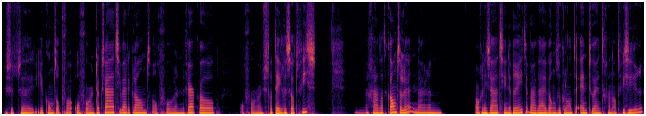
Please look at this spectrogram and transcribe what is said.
Dus het, eh, je komt op voor, of voor een taxatie bij de klant, of voor een verkoop, of voor een strategisch advies. En we gaan dat kantelen naar een organisatie in de breedte, waarbij we onze klanten end-to-end gaan adviseren.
